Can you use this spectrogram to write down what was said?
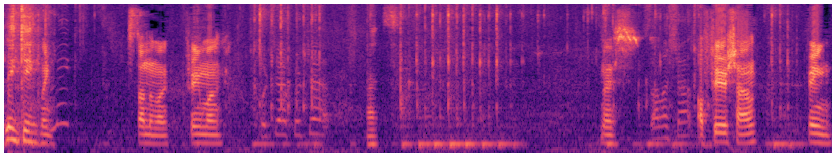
Linking. Link. Stun the monk. Free monk. Push up, push up. Nice. Nice. Silent shot. I'll fear Sham. Freeing.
